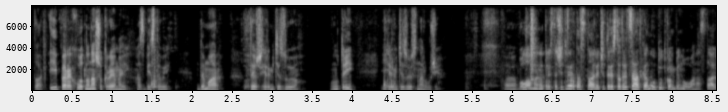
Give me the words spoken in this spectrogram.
Так, і переход на наш окремий азбестовий димар. Теж герметизую внутрі і герметизую снаружи. Е, Була в мене 304 сталь, 430, ну тут комбінована сталь.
